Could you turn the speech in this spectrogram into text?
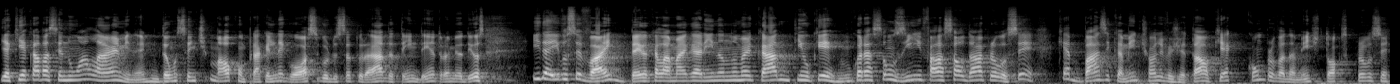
E aqui acaba sendo um alarme, né? Então você sente mal comprar aquele negócio, gordura saturada, tem dentro, ai meu Deus. E daí você vai, pega aquela margarina no mercado, tem o quê? Um coraçãozinho e fala saudável para você, que é basicamente óleo vegetal, que é comprovadamente tóxico para você.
